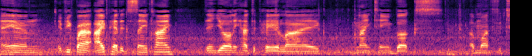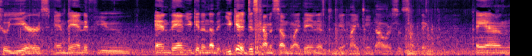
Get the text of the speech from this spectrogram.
and if you buy an iPad at the same time, then you only have to pay like 19 bucks a month for two years, and then if you and then you get another, you get a discount or something like that. It ends up being 19 dollars or something, and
